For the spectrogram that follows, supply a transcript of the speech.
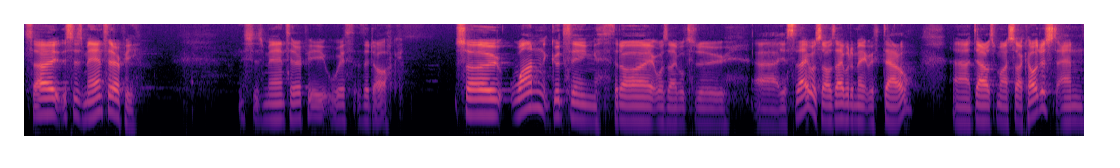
So, this is man therapy. This is man therapy with the doc. So, one good thing that I was able to do uh, yesterday was I was able to meet with Daryl. Uh, Daryl's my psychologist, and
